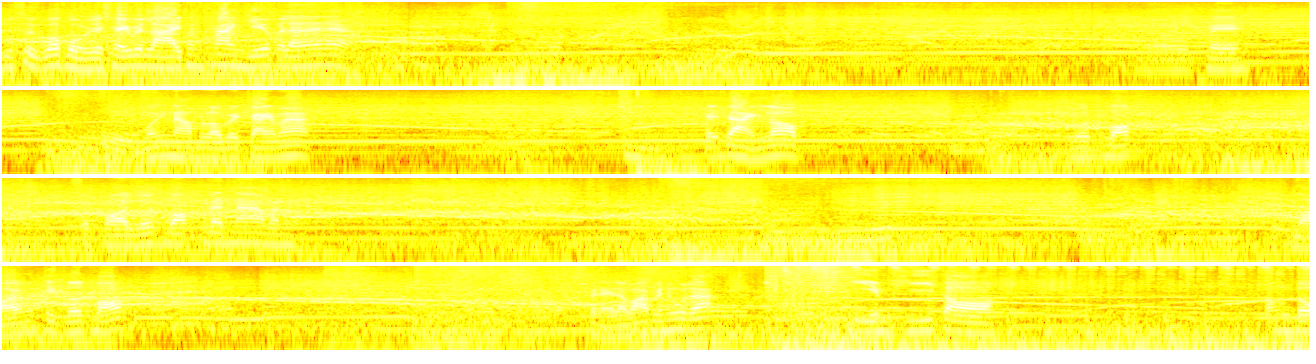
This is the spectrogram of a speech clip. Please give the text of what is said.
รู้สึกว่าผมจะใช้เวลาค่อนข้างเยอะไปแล้วนะเนี่ยโอเค โอ้โหมันนำเราไปไกลมากใช้ด่านรอบรถบล็อกสปอนรถบล็อกด้านหน้ามันร้อยมันติดรถบล็อกไปไหนแล้ววะไปนู่นละ EMP ต่อ ต้องโด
